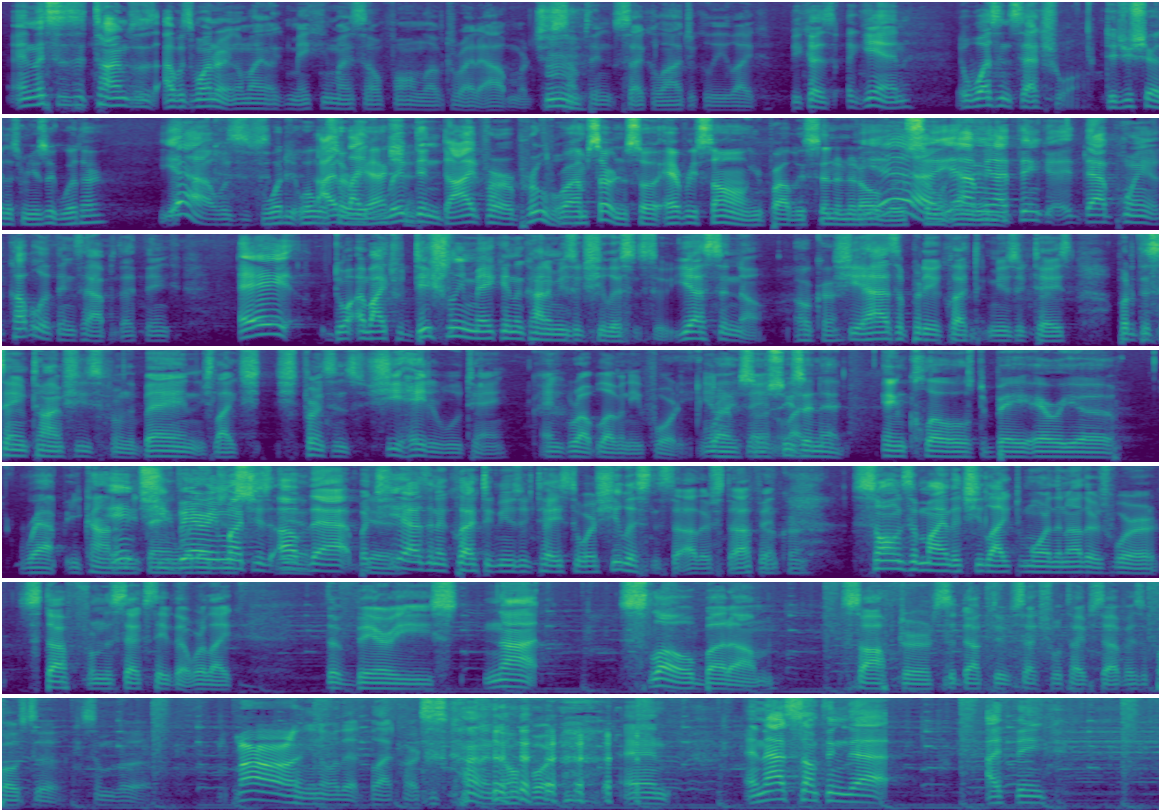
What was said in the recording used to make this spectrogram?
And this is at times I was wondering, am I like making myself fall in love to write an album, or just hmm. something psychologically like? Because again, it wasn't sexual. Did you share this music with her? Yeah, it was. What- what was I her like reaction? lived and died for her approval. Well, I'm certain. So every song you're probably sending it over. Yeah, soon, yeah. I mean, I think at that point, a couple of things happened. I think, a, do am I traditionally making the kind of music she listens to? Yes and no. Okay. She has a pretty eclectic music taste, but at the same time, she's from the Bay, and she's like, she- for instance, she hated Wu Tang and grew up loving E40. You know right. So she's Like- in that enclosed Bay Area rap economy and thing. she very just- much is of that, but yeah. she has an eclectic music taste to where she listens to other stuff. And Okay. songs of mine that she liked more than others were stuff from the sex tape that were like the very not slow, but um, softer, seductive, sexual type stuff, as opposed to some of the ah, you know that Black Hearts is kind of known for, and and that's something that I think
